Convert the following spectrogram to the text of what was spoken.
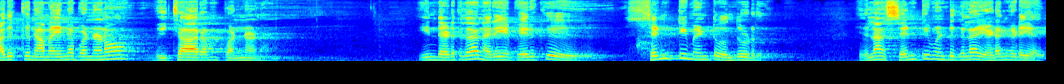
அதுக்கு நாம் என்ன பண்ணணும்? விசாரம் பண்ணணும். இந்த இடத்துல தான் நிறைய பேருக்கு சென்டிமெண்ட் வந்துவிடுது இதெல்லாம் சென்டிமெண்ட்டுக்கெல்லாம் இடம் கிடையாது.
